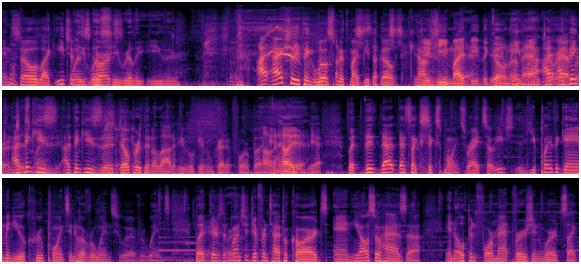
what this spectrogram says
and so like each of was, these was he really either I actually think Will Smith might be the goat. No, I'm Dude, just he kidding. might Yeah. be the Yeah, goat he of might. actor I, I think rapper. I think he's I think he's uh, doper than a lot of people give him credit for. But Oh, anyway, hell yeah. yeah. But th- that that's like six points, right? So each you play the game and you accrue points, and whoever wins, whoever wins. But there's a bunch of different type of cards, and he also has uh, an open format version where it's like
